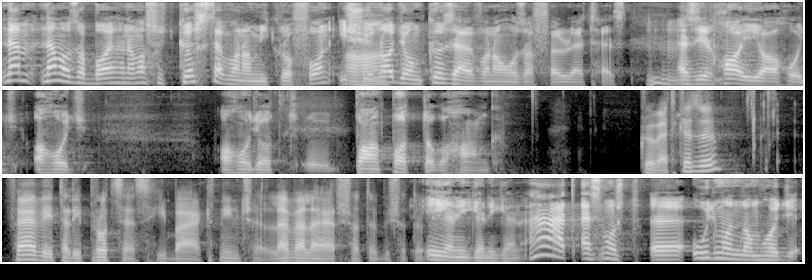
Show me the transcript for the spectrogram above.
nem, nem az a baj, hanem az, hogy közte van a mikrofon, és Aha. ő nagyon közel van ahhoz a felülethez. Uh-huh. Ezért hallja, ahogy, ahogy, ahogy ott pattog a hang. Következő. Felvételi processz hibák, nincsen leveler, stb. stb. Igen, igen, igen. Hát ez most úgy mondom, hogy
